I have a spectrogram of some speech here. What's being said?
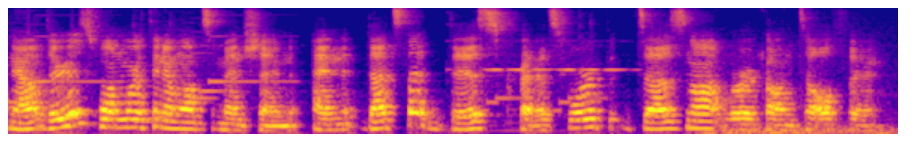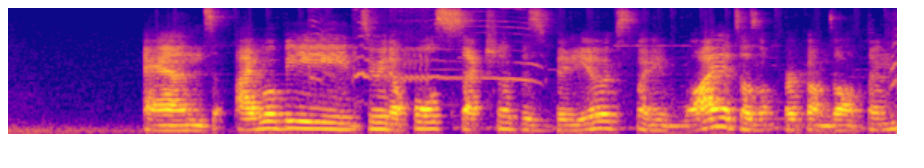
Now, there is one more thing I want to mention, and that's that this credits warp does not work on Dolphin and I will be doing a whole section of this video explaining why it doesn't work on Dolphin.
